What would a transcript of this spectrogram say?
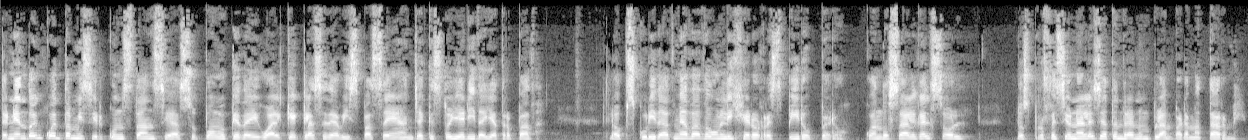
Teniendo en cuenta mis circunstancias, supongo que da igual qué clase de avispas sean, ya que estoy herida y atrapada. La obscuridad me ha dado un ligero respiro, pero cuando salga el sol, los profesionales ya tendrán un plan para matarme.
